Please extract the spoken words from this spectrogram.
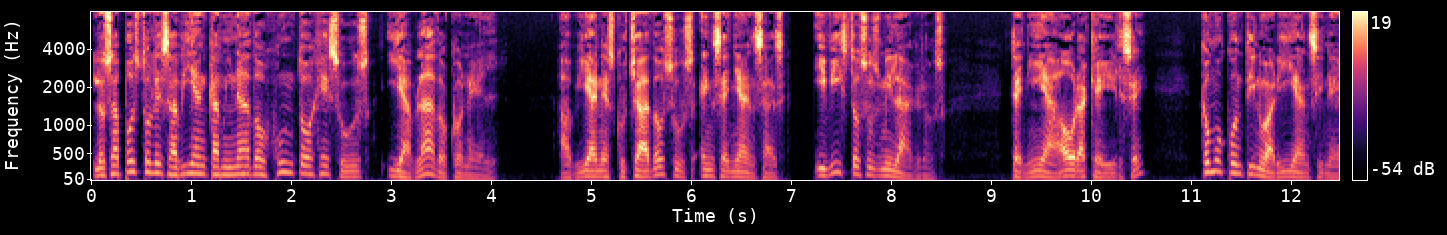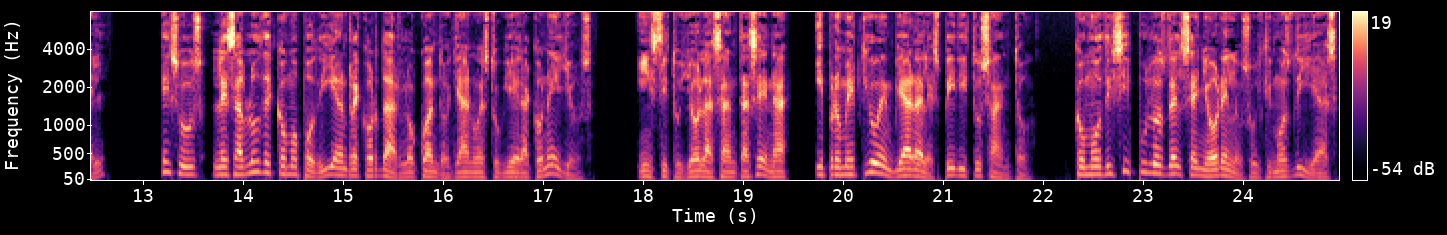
Los apóstoles habían caminado junto a Jesús y hablado con él. Habían escuchado sus enseñanzas y visto sus milagros. ¿Tenía ahora que irse? ¿Cómo continuarían sin él? Jesús les habló de cómo podían recordarlo cuando ya no estuviera con ellos. Instituyó la Santa Cena y prometió enviar al Espíritu Santo. Como discípulos del Señor en los últimos días,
